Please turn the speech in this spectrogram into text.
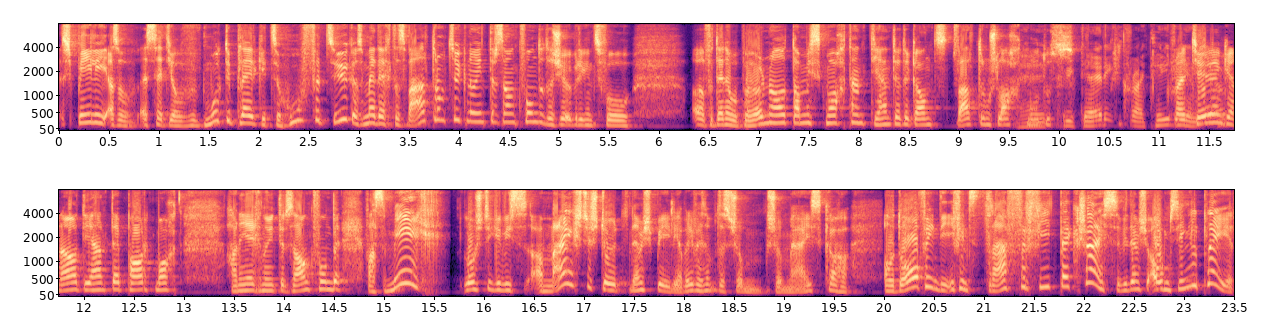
Spiele, also, es hat ja, Multiplayer gibt es einen Haufen Zeug, also, mir hat echt das Weltraumzeug noch interessant gefunden, das ist ja übrigens von, von denen, die Burnout damals gemacht haben, die haben ja den ganzen Weltraumschlachtmodus. Criterion, Criterion. Criterion, genau, die haben den Part gemacht. Habe ich eigentlich noch interessant gefunden. Was mich lustigerweise am meisten stört in dem Spiel, aber ich weiß nicht, ob das schon, schon meins gehabt Auch da finde ich, ich finde das Trefferfeedback scheiße, bei dem Spiel, auch im Singleplayer.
